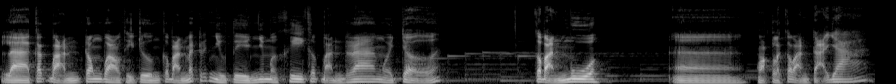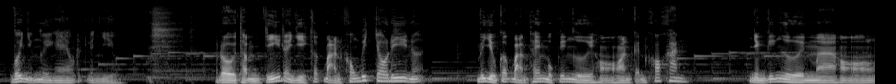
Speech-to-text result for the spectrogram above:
là các bạn trong vào thị trường các bạn mất rất nhiều tiền nhưng mà khi các bạn ra ngoài chợ các bạn mua à, hoặc là các bạn trả giá với những người nghèo rất là nhiều. Rồi thậm chí là gì các bạn không biết cho đi nữa. Ví dụ các bạn thấy một cái người họ hoàn cảnh khó khăn những cái người mà họ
